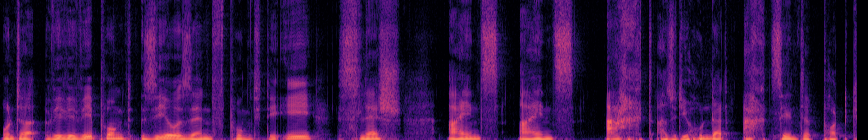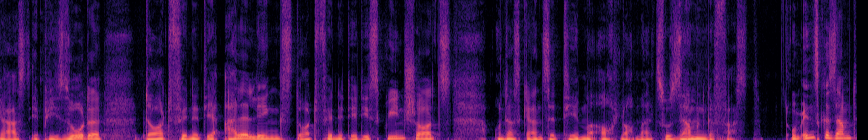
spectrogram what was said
unter www.seosenf.de slash 118, also die 118. Podcast-Episode. Dort findet ihr alle Links, dort findet ihr die Screenshots und das ganze Thema auch nochmal zusammengefasst. Um insgesamt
